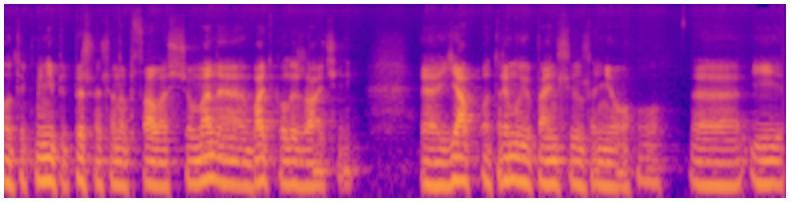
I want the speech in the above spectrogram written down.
от як мені підписниця написала, що в мене батько лежачий, е, я отримую пенсію за нього. Е, і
